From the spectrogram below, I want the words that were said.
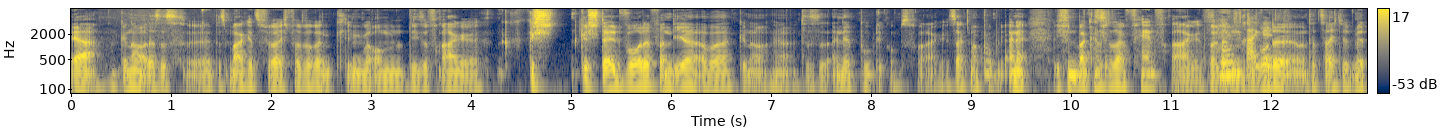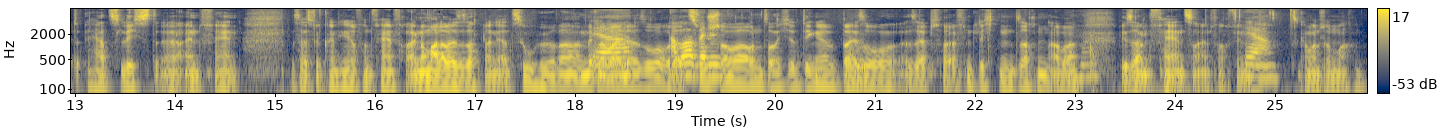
Ja, genau. Das, ist, äh, das mag jetzt vielleicht verwirrend klingen, warum diese Frage gestellt wurde von dir, aber genau, ja, das ist eine Publikumsfrage. Sag mal, Publikum, eine, ich finde, man kann schon sagen Fanfrage, weil Fanfrage. dann wurde unterzeichnet mit herzlichst äh, ein Fan. Das heißt, wir können hier von Fanfragen. Normalerweise sagt man ja Zuhörer mittlerweile ja, so oder Zuschauer und solche Dinge bei mhm. so selbst veröffentlichten Sachen, aber mhm. wir sagen Fans einfach, finde ja. ich. Das kann man schon machen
